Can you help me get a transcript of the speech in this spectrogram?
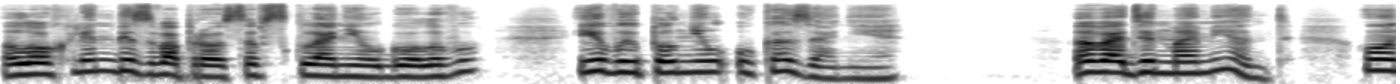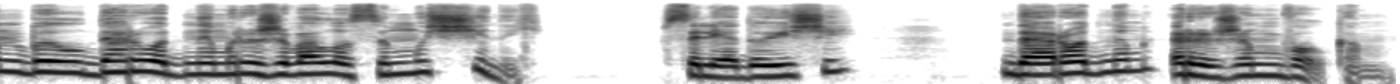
Лохлин без вопросов склонил голову и выполнил указание. В один момент он был дородным рыжеволосым мужчиной, в следующий — дородным рыжим волком.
